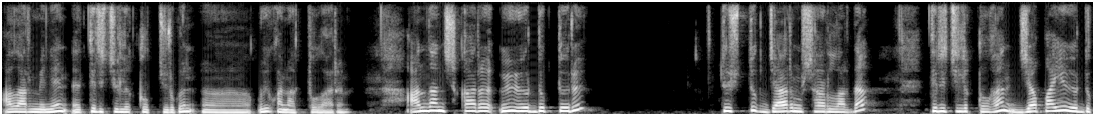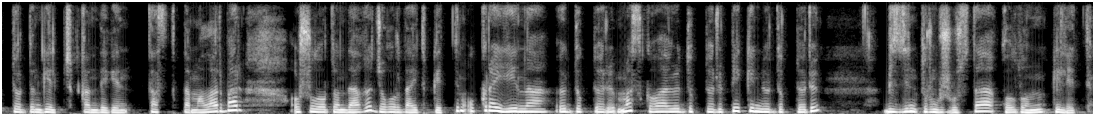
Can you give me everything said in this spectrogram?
алар менен э, тиричилик кылып жүргөн үй канаттуулары. Андан тышкары үй өрдөктөрү түштүк жарым шарларда тиричилик кылган жапайы өрдөктөрдөн келип чыккан деген тастыктамалар бар. Ошолордон дагы жогоруда айтып кеттим. Украина өрдөктөрү москва өрдөктөрү пекин өрдөктөрү биздин турмушубузда колдонулуп келет.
